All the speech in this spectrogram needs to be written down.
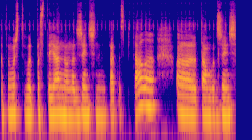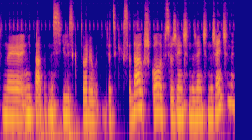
Потому что вот постоянно у нас женщина не так воспитала, э, там вот женщины не так относились, которые вот в детских садах, в школах, все женщины, женщины, женщины.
